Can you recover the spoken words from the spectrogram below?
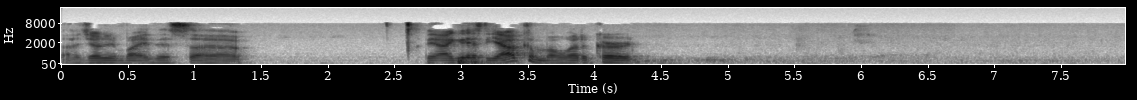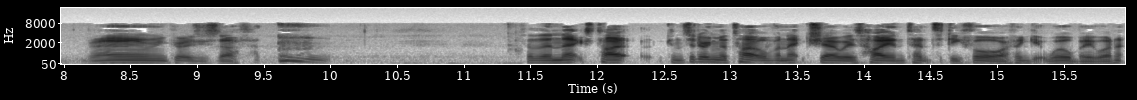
uh, judging by this. Uh, the I guess the outcome of what occurred. Very crazy stuff. So the next title, considering the title of the next show is High Intensity Four, I think it will be, won't it?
